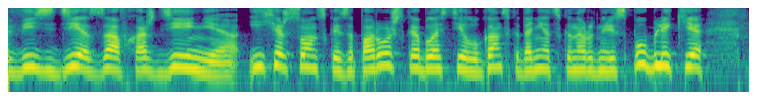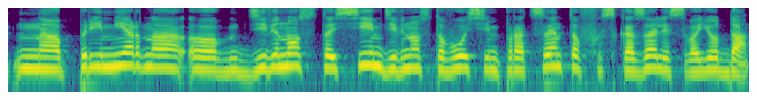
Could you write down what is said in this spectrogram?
везде за вхождение и Херсонской, и Запорожской области, и Луганской, Донецкой Народной Республики примерно 97-98% сказали свое «да».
